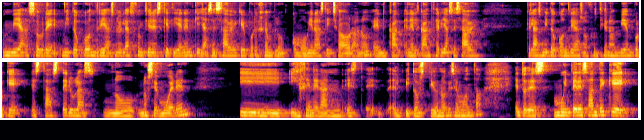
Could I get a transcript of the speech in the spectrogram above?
un día sobre mitocondrias ¿no? y las funciones que tienen, que ya se sabe que, por ejemplo, como bien has dicho ahora, ¿no? en, el cáncer ya se sabe que las mitocondrias no funcionan bien porque estas células no, se mueren y, generan este, el pitostio ¿no? que se monta. Entonces, muy interesante que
